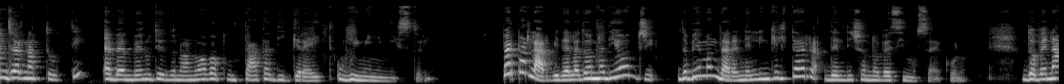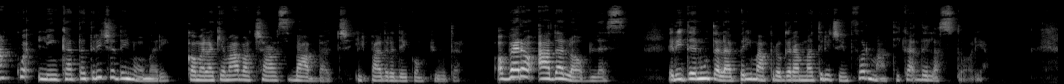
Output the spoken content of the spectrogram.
Buongiorno a tutti e benvenuti ad una nuova puntata di Great Women in History. Per parlarvi della donna di oggi dobbiamo andare nell'Inghilterra del XIX secolo, dove nacque l'incantatrice dei numeri, come la chiamava Charles Babbage, il padre dei computer, ovvero Ada Lovelace, ritenuta la prima programmatrice informatica della storia.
